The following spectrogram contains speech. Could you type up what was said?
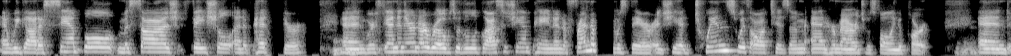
And we got a sample massage, facial, and a pedicure. And we're standing there in our robes with a little glass of champagne. And a friend of mine was there and she had twins with autism and her marriage was falling apart. And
